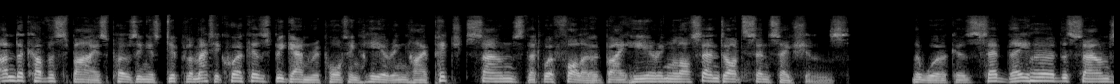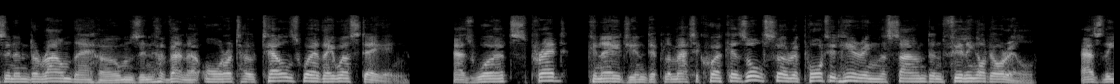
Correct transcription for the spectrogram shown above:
Undercover spies posing as diplomatic workers began reporting hearing high-pitched sounds that were followed by hearing loss and odd sensations. The workers said they heard the sounds in and around their homes in Havana or at hotels where they were staying. As word spread, Canadian diplomatic workers also reported hearing the sound and feeling odd or ill. As the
